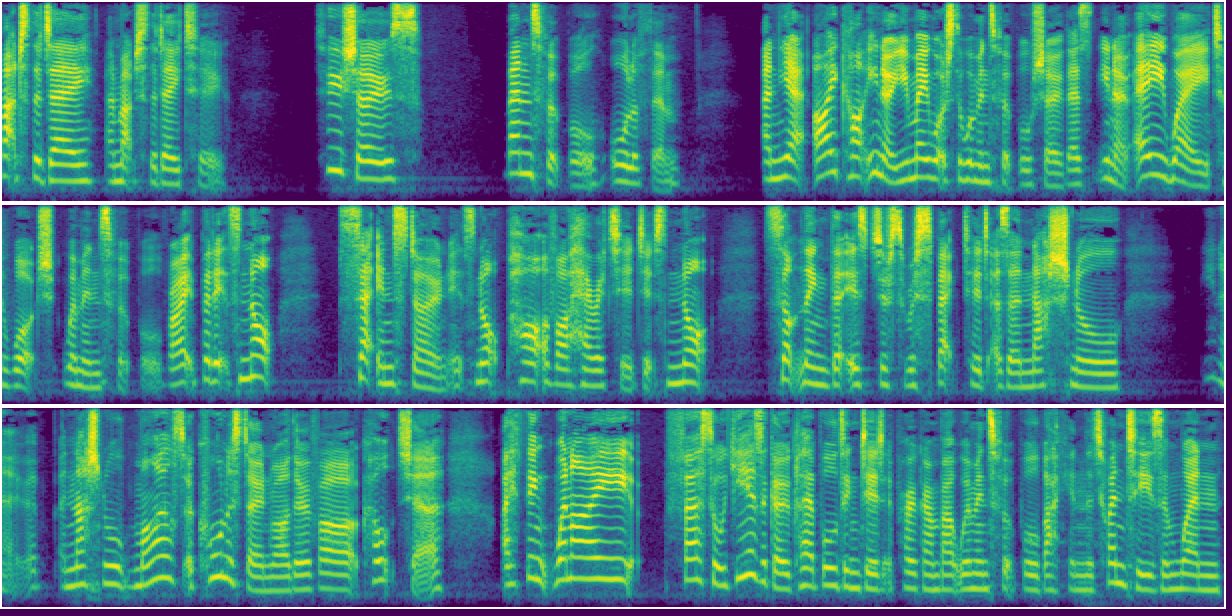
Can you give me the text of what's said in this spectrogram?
match the day and match the day two. Two shows, men's football, all of them. And yet I can't, you know, you may watch the women's football show. There's, you know, a way to watch women's football, right? But it's not set in stone. It's not part of our heritage. It's not something that is just respected as a national you know, a, a national miles, a cornerstone rather of our culture. I think when I first saw years ago, Clare Balding did a program about women's football back in the twenties, and when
